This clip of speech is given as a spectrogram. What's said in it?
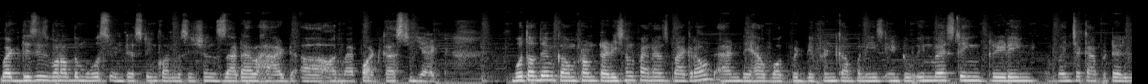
But this is one of the most interesting conversations that i've had uh, on my podcast yet. Both of them come from traditional finance background and they have worked with different companies into investing trading venture capital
